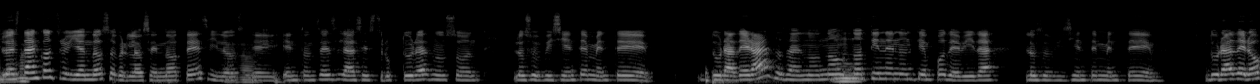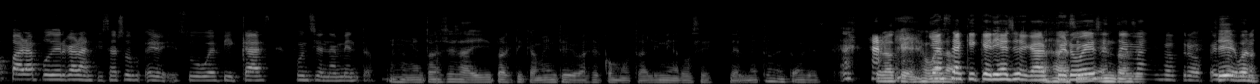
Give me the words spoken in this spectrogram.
Lo están construyendo sobre los cenotes y los, entonces las estructuras no son lo suficientemente duraderas, o sea, no, no, no tienen un tiempo de vida lo suficientemente duradero para poder garantizar su, eh, su eficaz funcionamiento. Entonces ahí prácticamente va a ser como otra línea 12 del metro, entonces creo que... ya sé a qué querías llegar, pero ese tema es otro. sí, bueno,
